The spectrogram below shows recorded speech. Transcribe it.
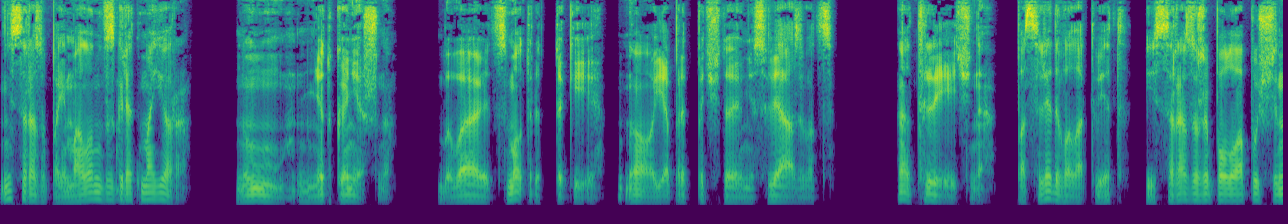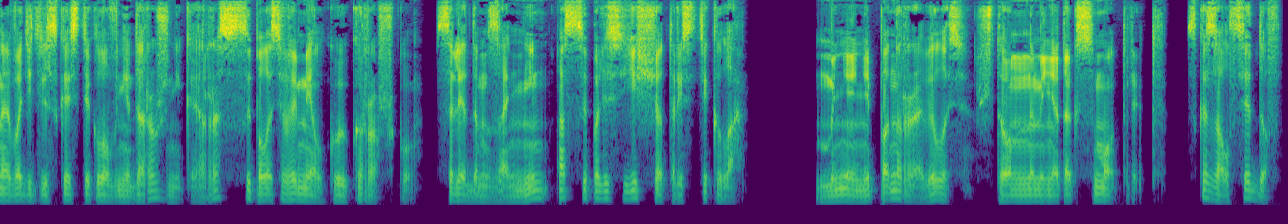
не сразу поймал он взгляд майора. «Ну, нет, конечно. Бывает, смотрят такие, но я предпочитаю не связываться». «Отлично», — последовал ответ, и сразу же полуопущенное водительское стекло внедорожника рассыпалось в мелкую крошку. Следом за ним осыпались еще три стекла. «Мне не понравилось, что он на меня так смотрит», — сказал Седов.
